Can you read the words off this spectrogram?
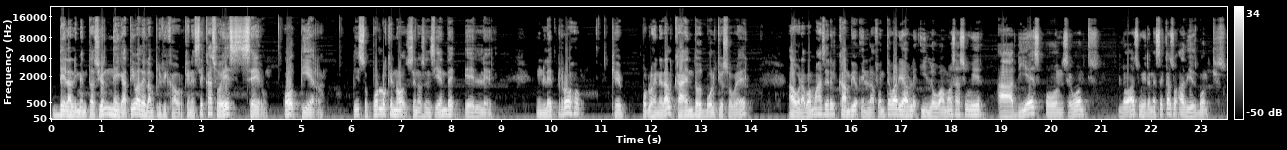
de la alimentación negativa del amplificador, que en este caso es cero o tierra. Listo, por lo que no se nos enciende el LED. Un LED rojo que por lo general caen 2 voltios sobre él. Ahora vamos a hacer el cambio en la fuente variable y lo vamos a subir a 10 o 11 voltios. Lo va a subir en este caso a 10 voltios.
